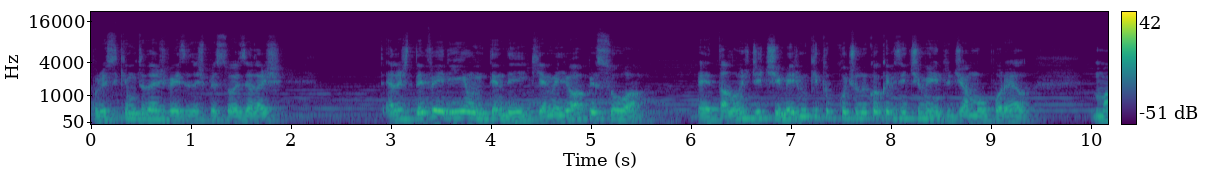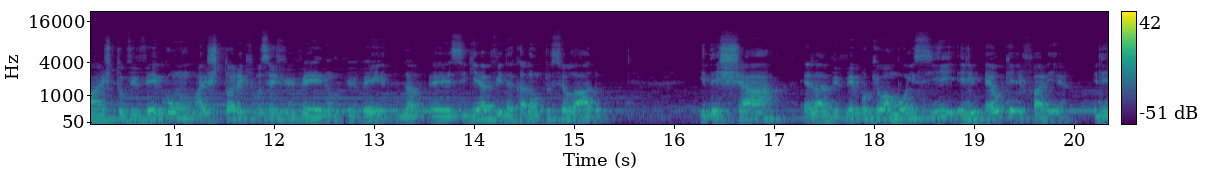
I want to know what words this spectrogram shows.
Por isso que muitas das vezes as pessoas elas elas deveriam entender que é melhor a pessoa é, tá longe de ti, mesmo que tu continue com aquele sentimento de amor por ela, mas tu viver com a história que vocês viveram, viver, é, seguir a vida, cada um pro seu lado, e deixar ela viver, porque o amor em si, ele é o que ele faria. Ele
